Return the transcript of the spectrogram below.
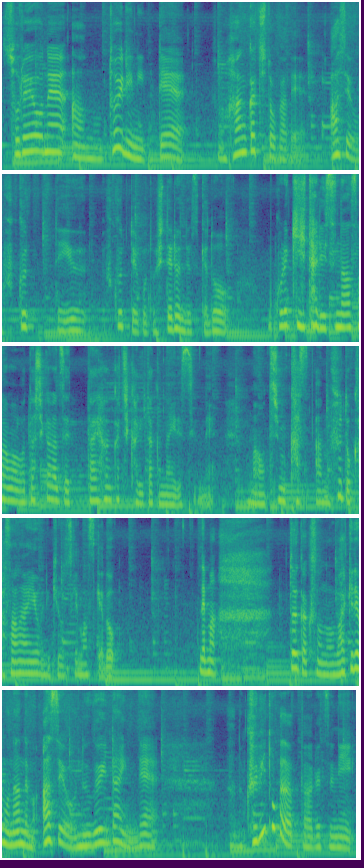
それをねあのトイレに行ってそのハンカチとかで汗を拭くっていうくっていうことをしてるんですけどこれ聞いたリスナーさんは私から絶対ハンカチ借りたくないですよね。まあ私もかあのふと貸さないように気をつけますけどでまあとにかくその脇でも何でも汗を拭いたいんであの首とかだったら別に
